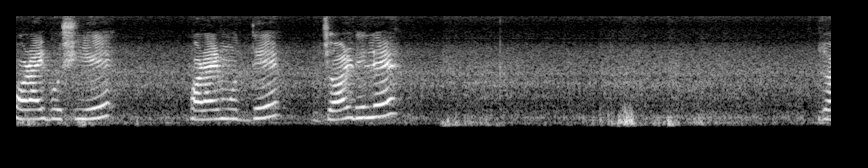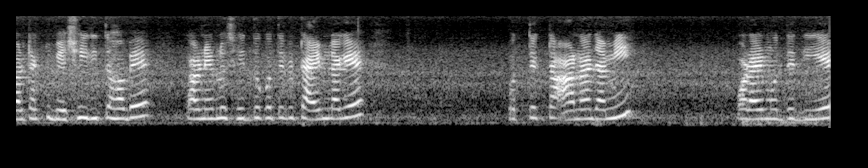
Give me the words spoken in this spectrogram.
কড়াই বসিয়ে কড়াইয়ের মধ্যে জল ঢেলে জলটা একটু বেশিই দিতে হবে, কারণ এগুলো সেদ্ধ করতে একটু টাইম লাগে। প্রত্যেকটা আনাজ আমি কড়াইয়ের মধ্যে দিয়ে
